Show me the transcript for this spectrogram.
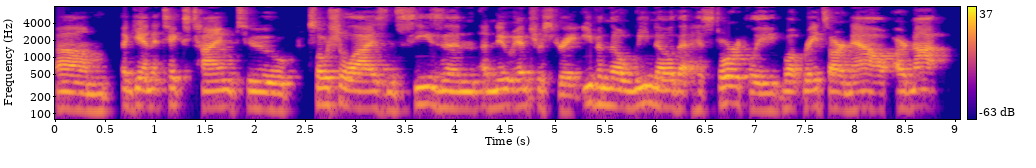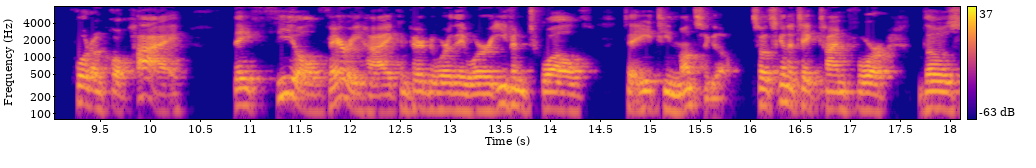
Um, again, it takes time to socialize and season a new interest rate, even though we know that historically what rates are now are not quote unquote high. They feel very high compared to where they were even 12 to 18 months ago. So it's going to take time for those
